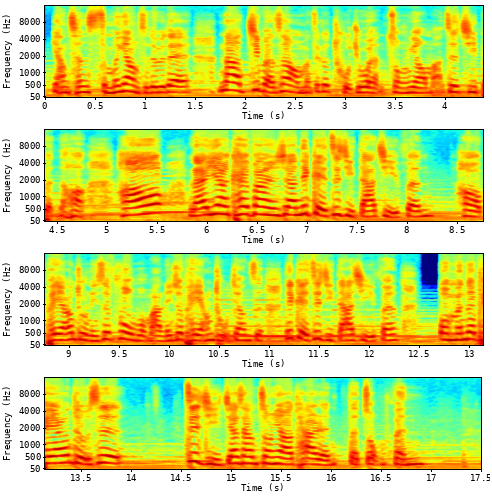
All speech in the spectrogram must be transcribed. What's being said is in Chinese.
养成什么样子，对不对？那基本上我们这个土就会很重要嘛，这基本的哈。好，来一样开放一下，你给自己打几分？好，培养土，你是父母嘛？你就培养土这样子，你给自己打几分？我们的培养土是自己加上重要他人的总分，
